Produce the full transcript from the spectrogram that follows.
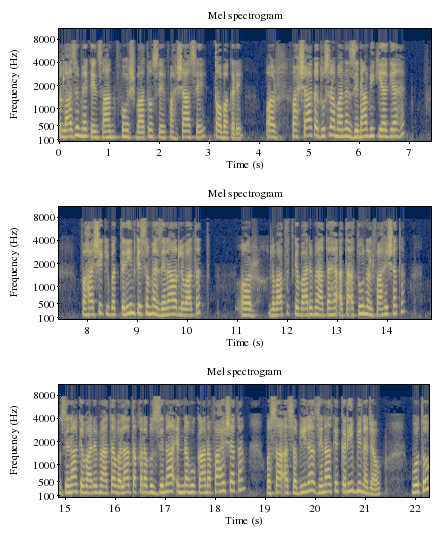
تو لازم ہے کہ انسان فوش باتوں سے فحشا سے توبہ کرے۔ اور فحشا کا دوسرا معنی زنا بھی کیا گیا ہے۔ فحاشی کی بدترین قسم ہے زنا اور لباطت اور لباطت کے بارے میں آتا ہے اطاطون الفاحشتا زنا کے بارے میں آتا ہے، ولا تقرب الزنا ان کان فاحشتن وسا سبیلا، زنا کے قریب بھی نہ جاؤ۔ وہ تو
